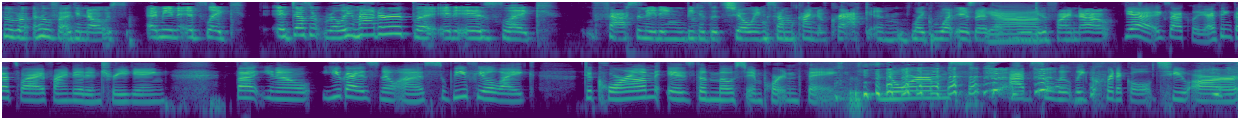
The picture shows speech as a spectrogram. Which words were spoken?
Who who fucking knows? I mean, it's like it doesn't really matter, but it is like fascinating because it's showing some kind of crack and like what is it yeah. that we do find out. Yeah, exactly. I think that's why I find it intriguing. But, you know, you guys know us. We feel like decorum is the most important thing. Norms absolutely critical to our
